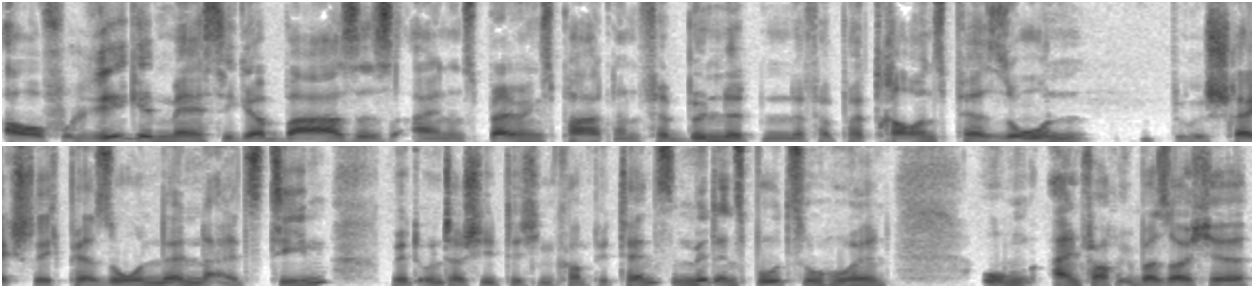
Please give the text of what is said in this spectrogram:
auf regelmäßiger Basis einen Sparringspartner, einen Verbündeten, eine Vertrauensperson Schrägstrich Personen als Team mit unterschiedlichen Kompetenzen mit ins Boot zu holen, um einfach über solche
